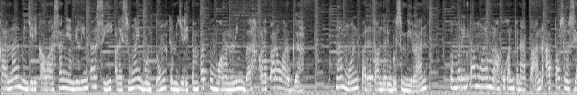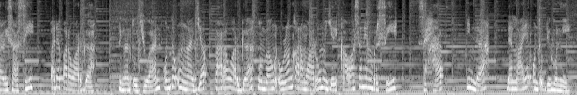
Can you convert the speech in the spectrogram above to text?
karena menjadi kawasan yang dilintasi oleh Sungai Buntung dan menjadi tempat pembuangan limbah oleh para warga. Namun, pada tahun 2009, pemerintah mulai melakukan penataan atau sosialisasi pada para warga dengan tujuan untuk mengajak para warga membangun ulang Karangwaru menjadi kawasan yang bersih, sehat, indah, dan layak untuk dihuni.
